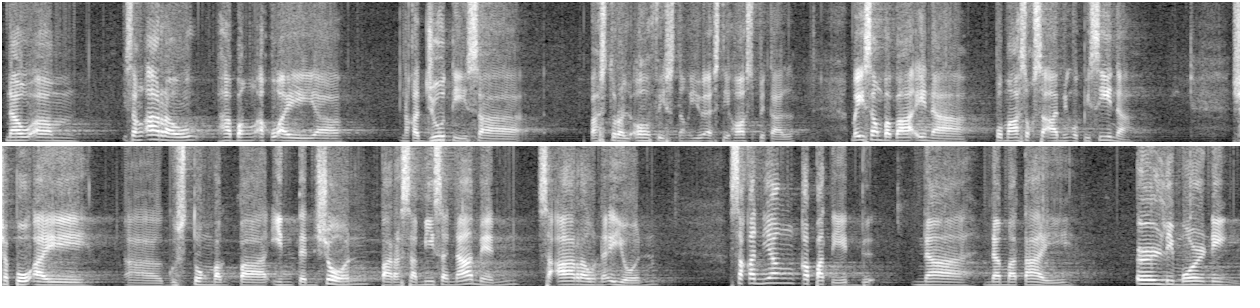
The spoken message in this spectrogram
Now, um, isang araw, habang ako ay uh, naka-duty sa pastoral office ng UST Hospital, may isang babae na pumasok sa aming opisina. Siya po ay uh, gustong magpa-intensyon para sa misa namin sa araw na iyon sa kanyang kapatid na namatay early morning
